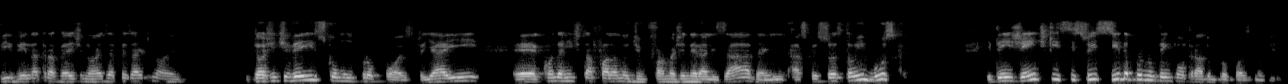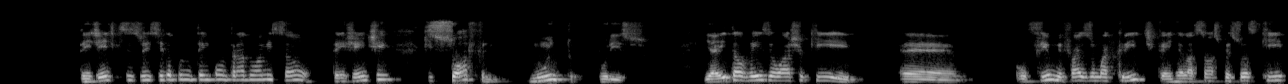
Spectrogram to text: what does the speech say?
vivendo através de nós, apesar de nós. Então a gente vê isso como um propósito. E aí, é, quando a gente está falando de forma generalizada, as pessoas estão em busca e tem gente que se suicida por não ter encontrado um propósito na vida. Tem gente que se suicida por não ter encontrado uma missão. Tem gente que sofre muito por isso. E aí talvez eu acho que é, o filme faz uma crítica em relação às pessoas que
